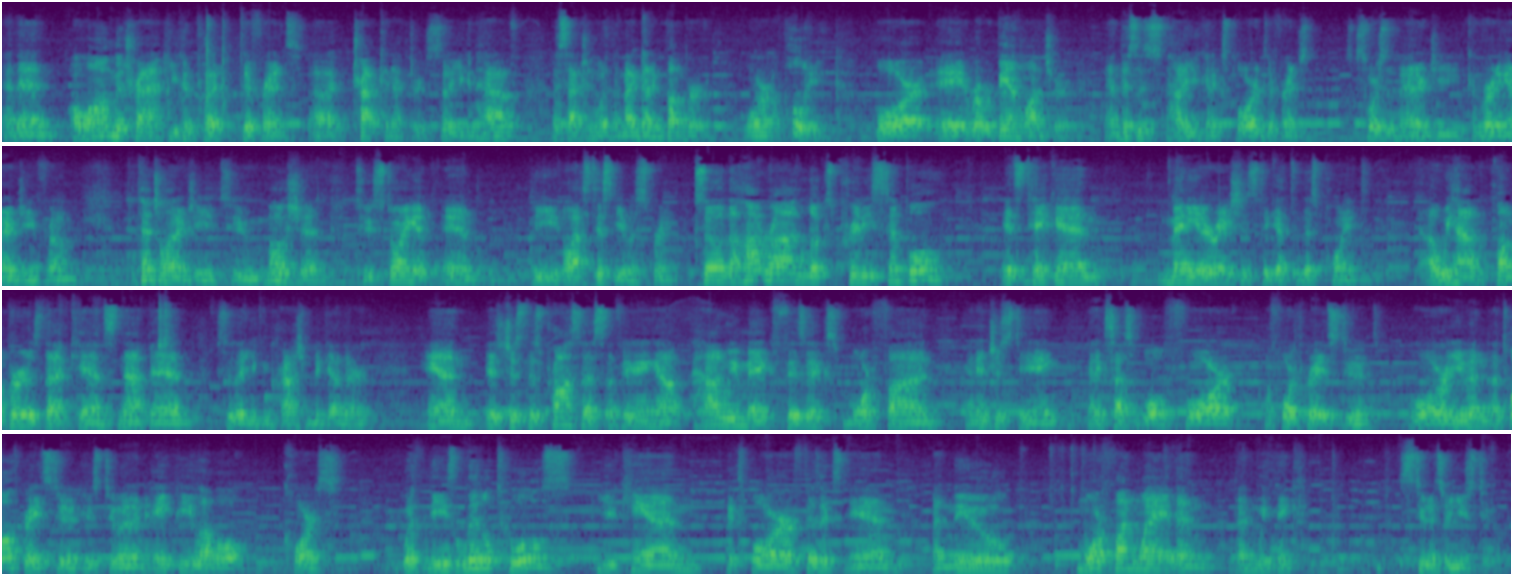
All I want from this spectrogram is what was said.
And then along the track, you can put different uh, track connectors. So you can have a section with a magnetic bumper, or a pulley, or a rubber band launcher. And this is how you can explore different sources of energy, converting energy from potential energy to motion to storing it in the elasticity of a spring. So the hot rod looks pretty simple. It's taken many iterations to get to this point. Uh, we have bumpers that can snap in so that you can crash them together. And it's just this process of figuring out how do we make physics more fun and interesting and accessible for a fourth grade student or even a 12th grade student who's doing an AP level course. With these little tools, you can explore physics in a new, more fun way than, than we think students are used to.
